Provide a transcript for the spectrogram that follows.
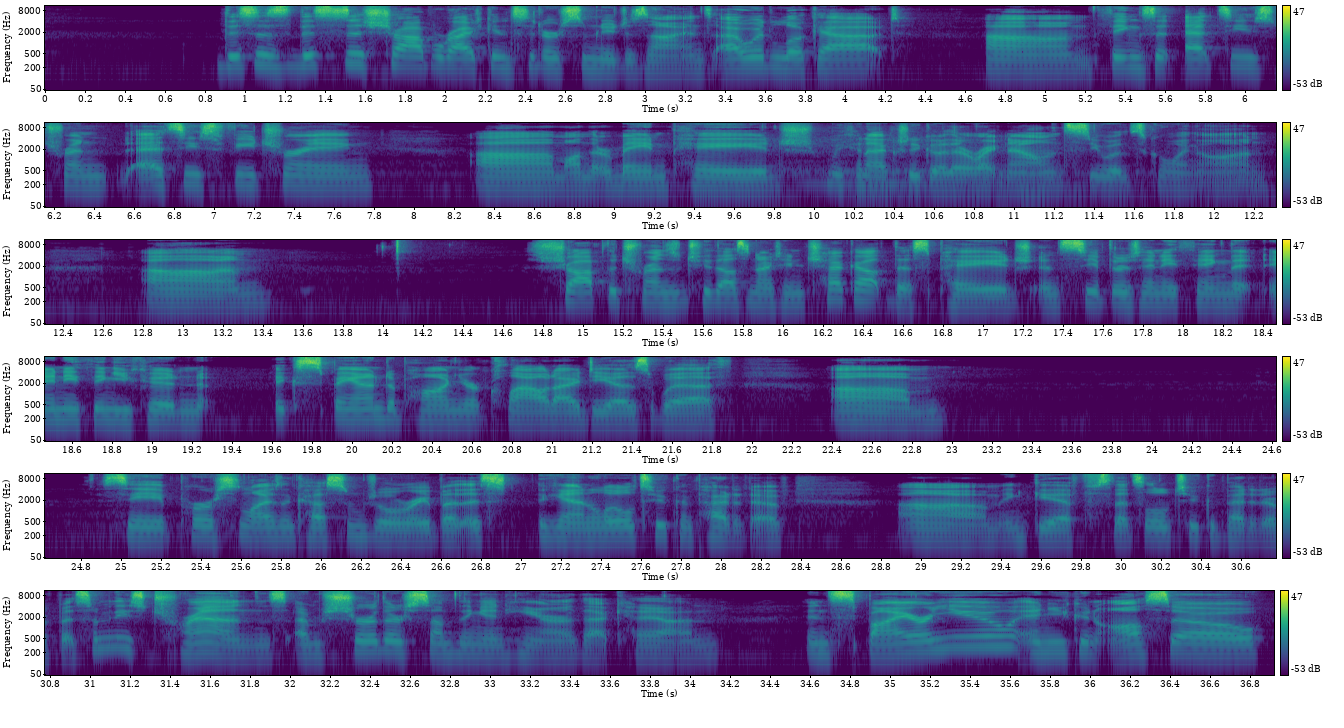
this is this is a shop where I'd consider some new designs. I would look at um, things that Etsy's trend Etsy's featuring um, on their main page. We can actually go there right now and see what's going on. Um, shop the trends of 2019. Check out this page and see if there's anything that anything you can expand upon your cloud ideas with. Um, see, personalized custom jewelry, but it's again a little too competitive. Um, and gifts, that's a little too competitive. But some of these trends, I'm sure there's something in here that can inspire you, and you can also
